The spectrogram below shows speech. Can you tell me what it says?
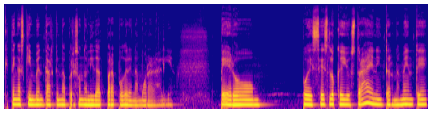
que tengas que inventarte una personalidad para poder enamorar a alguien. Pero pues es lo que ellos traen internamente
